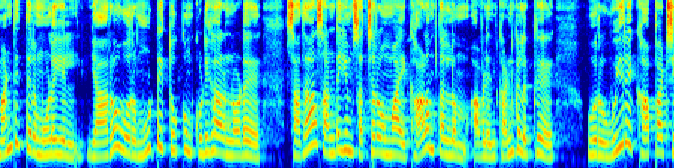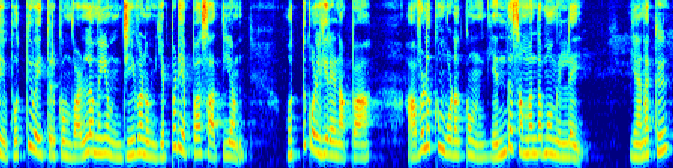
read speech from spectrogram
மண்டித்தெரு மூலையில் யாரோ ஒரு மூட்டை தூக்கும் குடிகாரனோடு சதா சண்டையும் சச்சரவுமாய் காலம் தள்ளும் அவளின் கண்களுக்கு ஒரு உயிரை காப்பாற்றி பொத்தி வைத்திருக்கும் வல்லமையும் ஜீவனும் எப்படி அப்பா சாத்தியம்? ஒத்துக்கொள்கிறேன் அப்பா. அவளுக்கும் உனக்கும் எந்த சம்பந்தமும் இல்லை. எனக்கு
